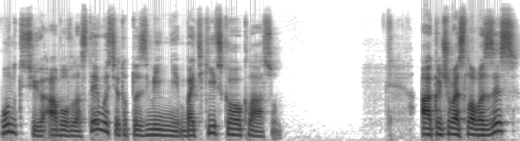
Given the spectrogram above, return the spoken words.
функцію або властивості, тобто змінні батьківського класу. А ключове слово this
